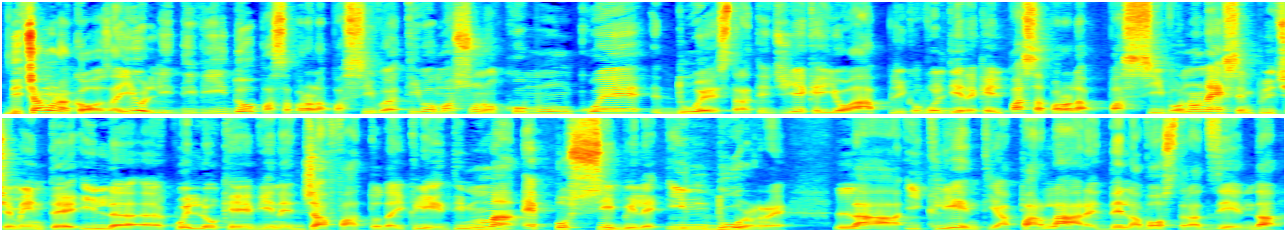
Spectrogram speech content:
diciamo una cosa, io li divido passaparola passivo e attivo, ma sono comunque due strategie che io applico. Vuol dire che il passaparola passivo non è semplicemente il, eh, quello che viene già fatto dai clienti, ma è possibile indurre la, i clienti a parlare della vostra azienda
